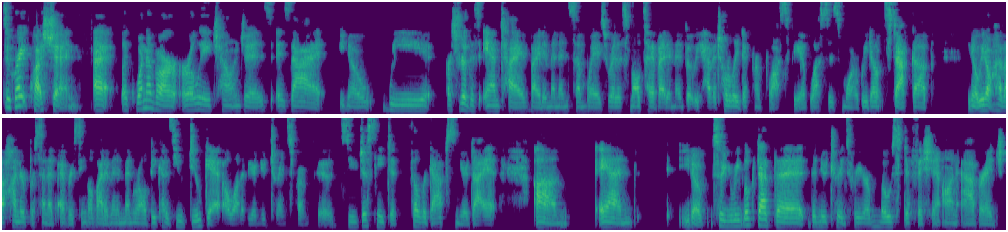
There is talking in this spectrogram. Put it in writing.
It's a great question. Uh, like one of our early challenges is that you know we are sort of this anti-vitamin in some ways. We're this multivitamin, but we have a totally different philosophy of less is more. We don't stack up you know, we don't have 100% of every single vitamin and mineral because you do get a lot of your nutrients from food. So you just need to fill the gaps in your diet. Um, and, you know, so we looked at the, the nutrients where you're most deficient on average.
